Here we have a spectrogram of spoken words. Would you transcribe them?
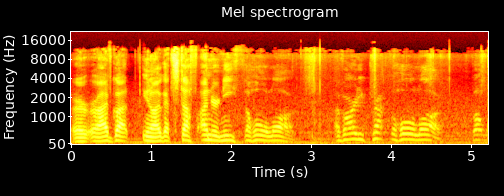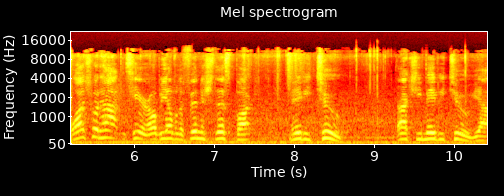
or, or I've got, you know, I've got stuff underneath the whole log. I've already prepped the whole log. But watch what happens here. I'll be able to finish this buck, maybe two. Actually, maybe two, yeah.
